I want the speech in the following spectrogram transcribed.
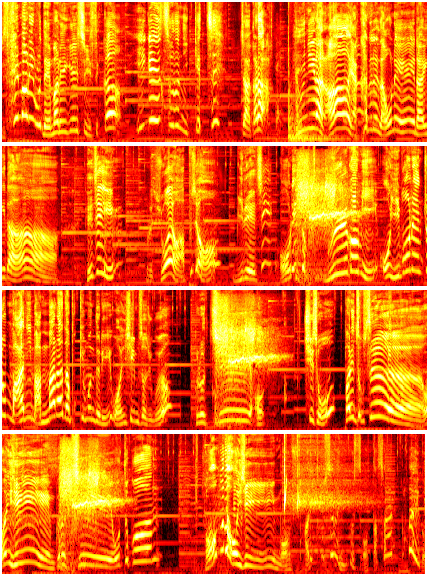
3마리로 4마리 이길 수 있을까? 이길 수는 있겠지? 자 가라. 윤이란. 아 약한 애들 나오네. 다행이다. 배제임. 그래 좋아요. 아프죠? 미래지? 어림도. 물거미 어 이번엔 좀 많이 만만하다 포켓몬들이. 원시임 써주고요. 그렇지. 어 취소? 바리톱스! 원힘 그렇지. 오뚜꾼! 전부 다 원힘 어 바리톱스는 이거 어디다 써야 되는 거야 이거?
